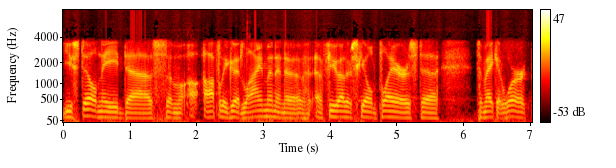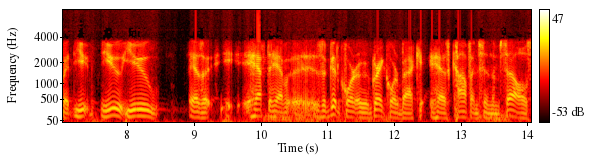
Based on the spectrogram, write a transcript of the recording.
you still need uh, some awfully good linemen and a, a few other skilled players to to make it work. But you you you as a have to have as a good quarter, a great quarterback has confidence in themselves.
